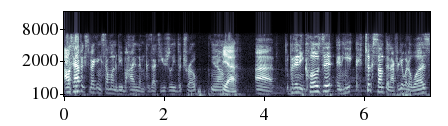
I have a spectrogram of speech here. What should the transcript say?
I was half expecting someone to be behind him because that's usually the trope, you know. yeah. Uh, but then he closed it and he, he took something. I forget what it was.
